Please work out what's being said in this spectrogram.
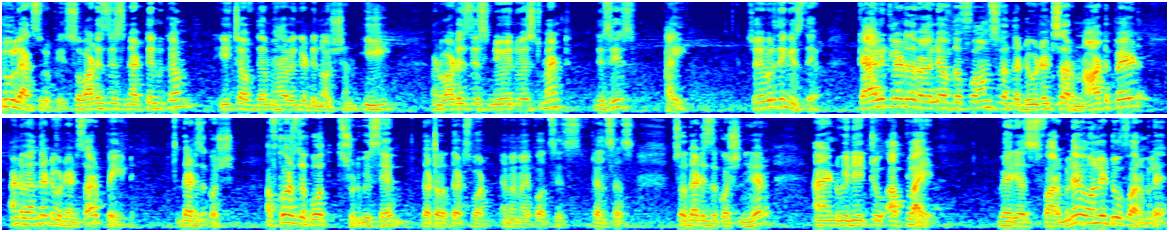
2 lakhs rupees. So what is this net income? Each of them having a denotation E. And what is this new investment? This is I. So everything is there. Calculate the value of the firms when the dividends are not paid and when the dividends are paid. That is the question. Of course, they both should be same. That, that's what MM hypothesis tells us. So that is the question here. And we need to apply various formulae, only two formulae.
